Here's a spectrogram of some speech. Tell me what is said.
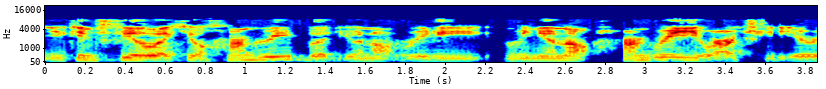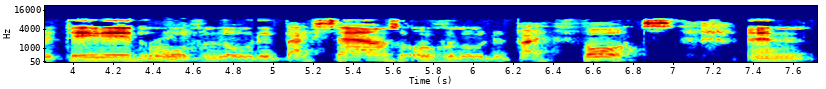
you can feel like you're hungry, but you're not really, I mean, you're not hungry. You're actually irritated right. overloaded by sounds, overloaded by thoughts. And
